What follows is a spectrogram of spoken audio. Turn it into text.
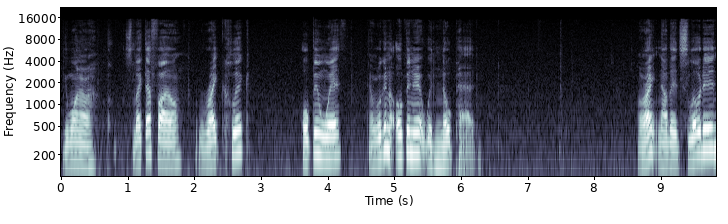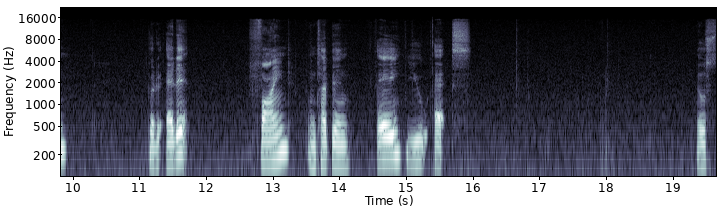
you want to select that file, right click, open with, and we're going to open it with Notepad. Alright, now that it's loaded, go to edit, find, and type in AUX. It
